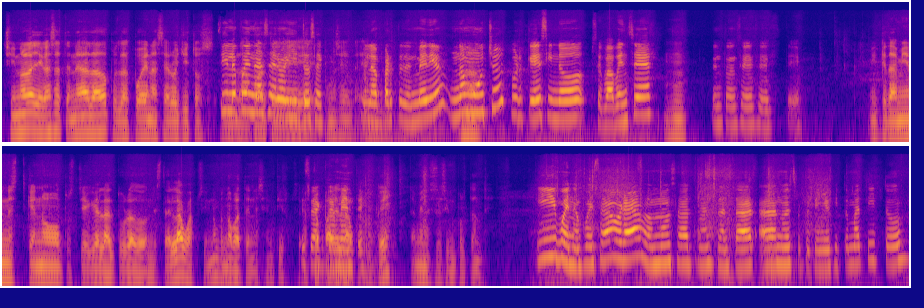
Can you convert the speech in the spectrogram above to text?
Si no la llegas a tener al lado, pues las pueden hacer hoyitos. Sí, le pueden hacer de- hoyitos aquí, ¿cómo se llama? en la parte del medio. No Ajá. muchos porque si no se va a vencer. Ujú. Entonces, este... Y que también es que no pues, llegue a la altura donde está el agua, si no, pues no va a tener sentido. se el agua, Exactamente. ¿ok? También eso es importante. Y bueno, pues ahora vamos a trasplantar a nuestro pequeño jitomatito.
